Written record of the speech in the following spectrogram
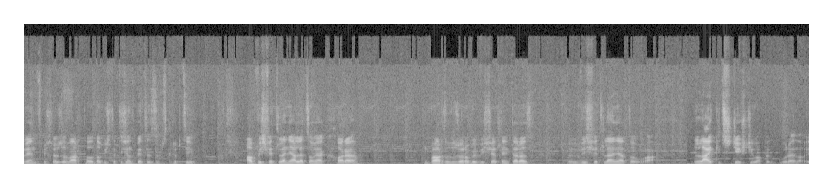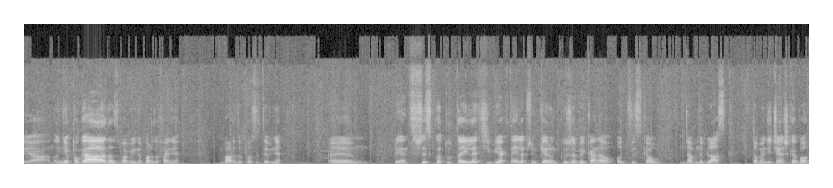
Więc myślę, że warto dobić te 1500 subskrypcji. A wyświetlenia lecą jak chore. Bardzo dużo robię wyświetleń. Teraz wyświetlenia to wow. lajki 30 łapek w górę. No ja, no nie pogada z wami, no bardzo fajnie, bardzo pozytywnie. Ym, więc wszystko tutaj leci w jak najlepszym kierunku, żeby kanał odzyskał dawny blask. To będzie ciężkie, bo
